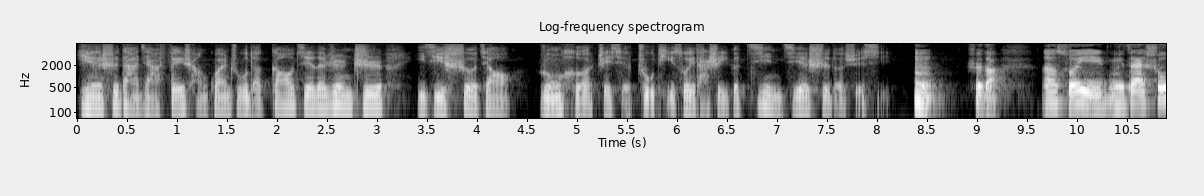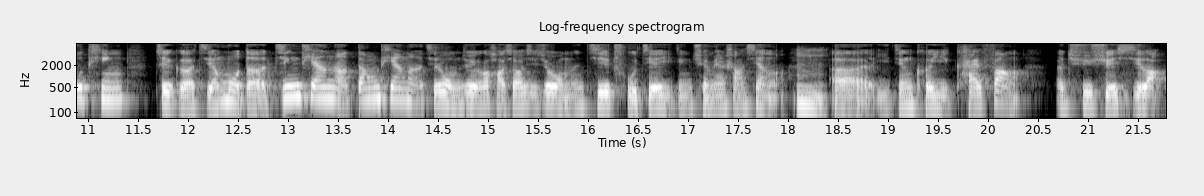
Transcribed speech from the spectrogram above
也是大家非常关注的高阶的认知以及社交融合这些主题，所以它是一个进阶式的学习。嗯，是的。那所以你在收听这个节目的今天呢，当天呢，其实我们就有个好消息，就是我们基础阶已经全面上线了，嗯，呃，已经可以开放呃去学习了，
